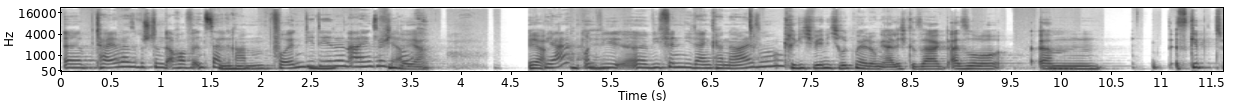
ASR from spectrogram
äh, teilweise bestimmt auch auf Instagram. Folgen die dir denn eigentlich Viele, auch? ja. Ja. Ja? Und wie, äh, wie finden die deinen Kanal so? Kriege ich wenig Rückmeldung, ehrlich gesagt. Also ähm, es gibt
